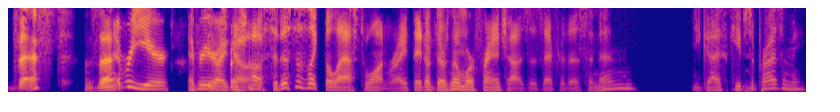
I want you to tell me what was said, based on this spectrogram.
vest. Is that Every year, every year I go, oh, so this is like the last one, right? They don't. There's no more franchises after this, and then you guys keep mm-hmm. surprising me.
